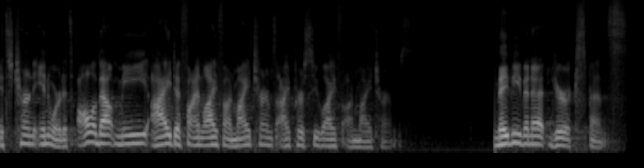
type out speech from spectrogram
it's turned inward. It's all about me. I define life on my terms. I pursue life on my terms. Maybe even at your expense.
